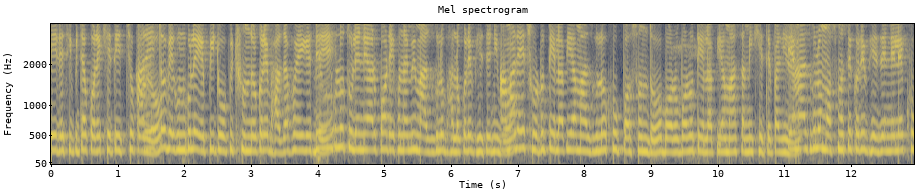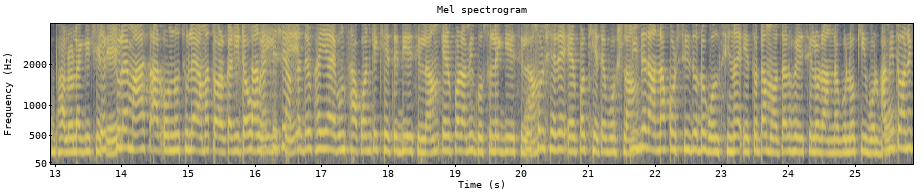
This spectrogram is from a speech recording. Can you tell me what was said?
এই রেসিপিটা করে খেতে ইচ্ছে করল। তো বেগুনগুলো এপিট ওপিট সুন্দর করে ভাজা হয়ে গেছে। বেগুনগুলো তুলে নেওয়ার পর এখন আমি মাছগুলো ভালো করে ভেজে নিব। আমার এই ছোট তেলাপিয়া মাছগুলো খুব পছন্দ। বড় বড় তেলাপিয়া মাছ আমি খেতে পারি না। এই মাছগুলো মসমসে করে ভেজে নিলে খুব ভালো লাগে খেতে। এক চুলায় মাছ আর অন্য চুলায় আমার তরকারিটাও হয়ে গেছে। আপনাদের ভাইয়া এবং সাপওয়ানকে খেতে দিয়েছিলাম। এরপর আমি গোসলে গিয়েছিলাম। গোসল সেরে এরপর খেতে বসলাম। নিজে রান্না করছি জন্য বলছি না এতটা মজার হয়েছিল রান্নাগুলো কি বলব? আমি তো অনেক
